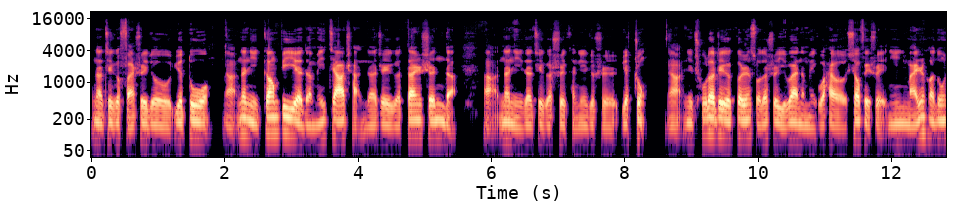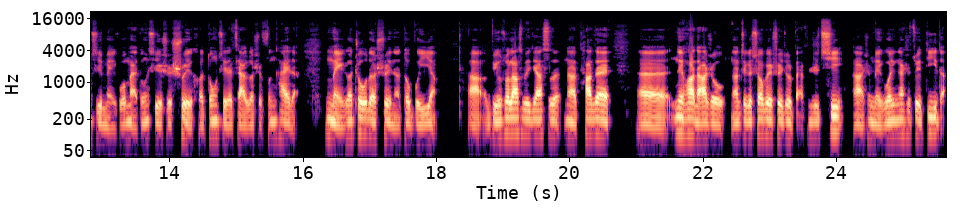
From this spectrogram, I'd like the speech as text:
那这个返税就越多啊。那你刚毕业的、没家产的、这个单身的啊，那你的这个税肯定就是越重啊。你除了这个个人所得税以外呢，美国还有消费税，你买任何东西，美国买东西是税和东西的价格是分开的，每个州的税呢都不一样。啊，比如说拉斯维加斯，那它在呃内华达州，那这个消费税就是百分之七啊，是美国应该是最低的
